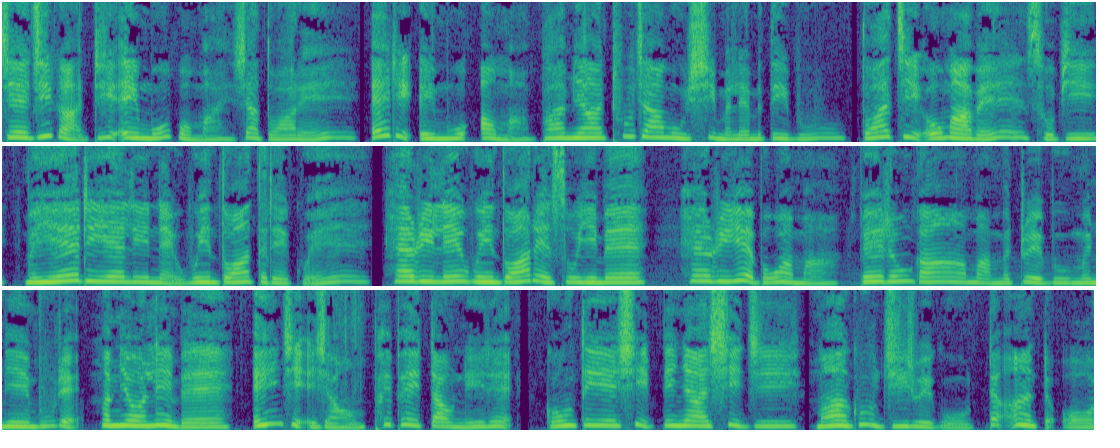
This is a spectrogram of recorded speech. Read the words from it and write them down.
ကျဲကြီးကဒီအိမ်မိုးပေါ်မှာရပ်သွားတယ်အဲ့ဒီအိမ်မိုးအောက်မှာဘာများထူးခြားမှုရှိမလဲမသိဘူးသွားကြည့်အောင်ပါပဲဆိုပြီးမရဲတရဲလေးနဲ့ဝင်သွားတဲ့ကွယ်ဟယ်ရီလေးဝင်သွားတယ်ဆိုရင်ပဲဟယ်ရီရဲ့ဘဝမှာဘယ်တော့မှမတွေ့ဘူးမမြင်ဘူးတဲ့မမျော်လင့်ပဲအင်ကြီးအယောင်ဖိတ်ဖိတ်တောက်နေတဲ့ဂုံတည်ရှိပညာရှိကြီးမာကုကြီးတွေကိုတအံ့တော်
